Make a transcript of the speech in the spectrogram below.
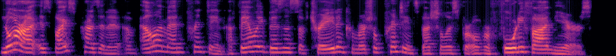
Nora is Vice President of LMN Printing, a family business of trade and commercial printing specialist for over 45 years.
